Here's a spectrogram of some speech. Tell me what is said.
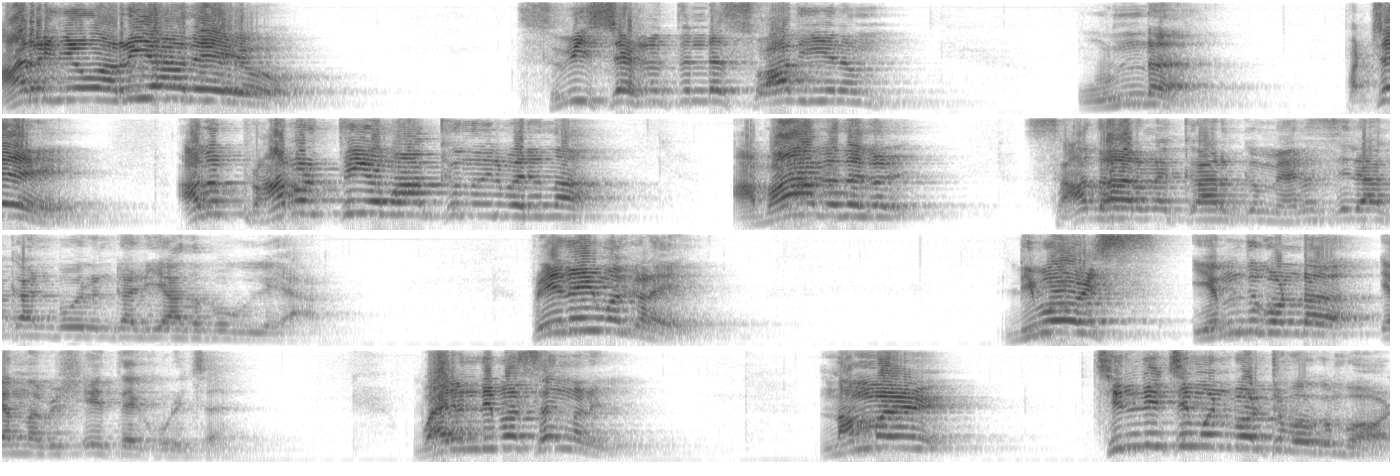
അറിഞ്ഞോ അറിയാതെയോ സുവിശേഷത്തിന്റെ സ്വാധീനം ഉണ്ട്. പക്ഷേ അത് പ്രാവർത്തികമാക്കുന്നതിൽ വരുന്ന അപാകതകൾ സാധാരണക്കാർക്ക് മനസ്സിലാക്കാൻ പോലും കഴിയാതെ പോകുകയാണ്. പ്രിയ ഡിവോഴ്സ് എന്തുകൊണ്ട് എന്ന വിഷയത്തെക്കുറിച്ച് വരും ദിവസങ്ങളിൽ നമ്മൾ ചിന്തിച്ച് മുൻപോട്ട് പോകുമ്പോൾ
